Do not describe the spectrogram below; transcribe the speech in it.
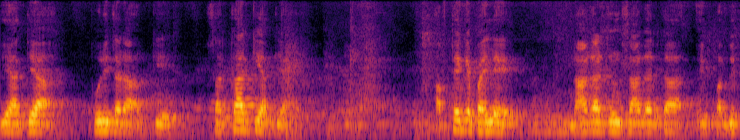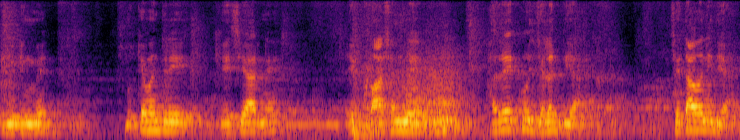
ये हत्या पूरी तरह की सरकार की हत्या है। हफ़्ते के पहले नागार्जुन सागर का एक पब्लिक मीटिंग में मुख्यमंत्री केसीआर ने एक भाषण में हर एक को झलक दिया है चेतावनी दिया है।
